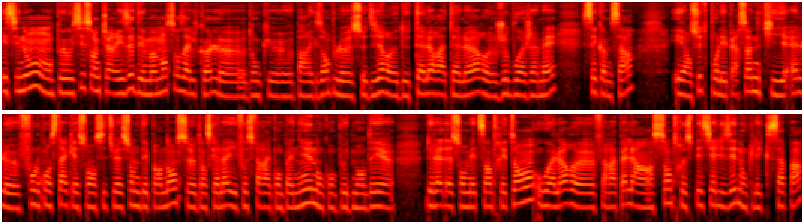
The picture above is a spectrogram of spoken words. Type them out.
Et sinon, on peut aussi sanctuariser des moments sans alcool. donc, par exemple, se dire de telle heure à telle heure, je bois jamais, c'est comme ça. Et ensuite, pour les personnes qui elles font le constat qu'elles sont en situation de dépendance, dans ce cas-là, il faut se faire accompagner. Donc, on peut demander euh, de l'aide à son médecin traitant ou alors euh, faire appel à un centre spécialisé, donc les XAPA.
